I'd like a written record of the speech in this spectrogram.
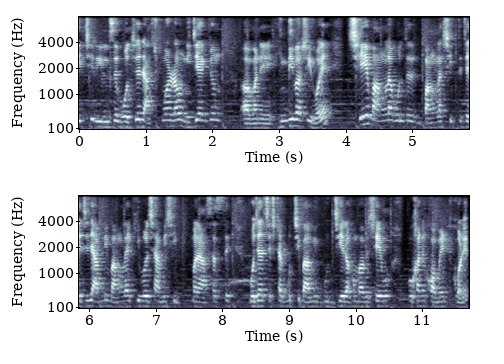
দেখছি রিলসে বলছে রাজকুমার রাও নিজে একজন মানে হিন্দিভাষী হয়ে সে বাংলা বলতে, বাংলা শিখতে চাইছে যে আপনি বাংলায় কি বলছে, আমি শিখ মানে আস্তে আস্তে বোঝার চেষ্টা করছি বা আমি বুঝছি এরকমভাবে সে ওখানে কমেন্ট করে।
